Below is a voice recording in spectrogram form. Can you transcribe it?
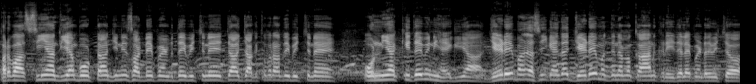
ਪ੍ਰਵਾਸੀਆਂ ਦੀਆਂ ਵੋਟਾਂ ਜਿਨੇ ਸਾਡੇ ਪਿੰਡ ਦੇ ਵਿੱਚ ਨੇ ਜਾਂ ਜਗਤਪੁਰਾ ਦੇ ਵਿੱਚ ਨੇ ਉਨੀਆਂ ਕਿਤੇ ਵੀ ਨਹੀਂ ਹੈਗੀਆਂ। ਜਿਹੜੇ ਬੰ- ਅਸੀਂ ਕਹਿੰਦੇ ਜਿਹੜੇ ਬੰਦੇ ਨੇ ਮਕਾਨ ਖਰੀਦ ਲਿਆ ਪਿੰਡ ਦੇ ਵਿੱਚ,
